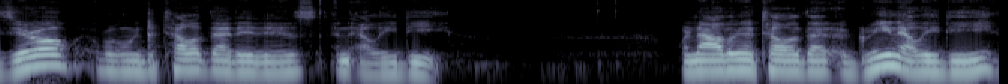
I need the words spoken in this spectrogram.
0. We're going to tell it that it is an LED. We're now going to tell it that a green LED,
